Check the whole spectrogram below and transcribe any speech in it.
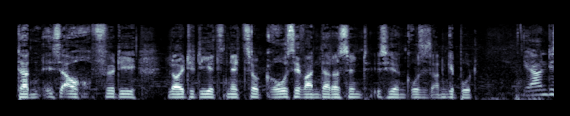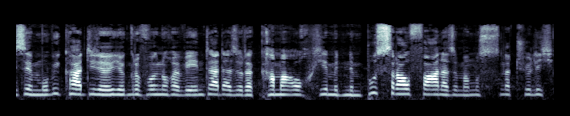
Dann ist auch für die Leute, die jetzt nicht so große Wanderer sind, ist hier ein großes Angebot. Ja, und diese Mobicard, die der Jürgen vorhin noch erwähnt hat, also da kann man auch hier mit einem Bus rauffahren. Also man muss natürlich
